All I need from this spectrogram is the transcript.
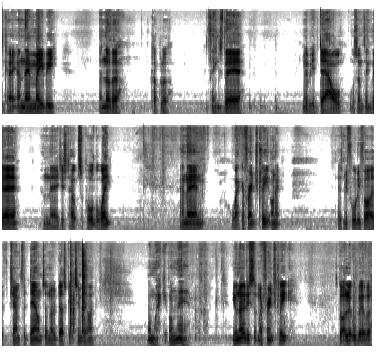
Okay, and then maybe another couple of things there, maybe a dowel or something there, and there just to help support the weight. And then whack a French cleat on it. There's my 45, chamfered down so no dust gets in behind. And whack it on there. You'll notice that my French cleat has got a little bit of a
